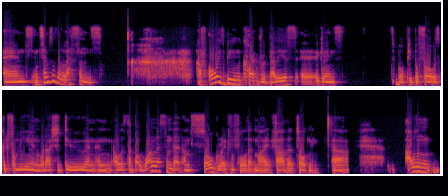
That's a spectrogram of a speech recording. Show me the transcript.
And in terms of the lessons, I've always been quite rebellious uh, against what people thought was good for me and what I should do and, and all this stuff. But one lesson that I'm so grateful for that my father taught me, uh, I wasn't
